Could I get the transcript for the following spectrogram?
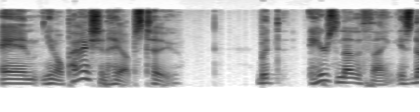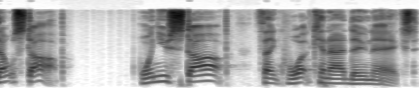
and you know passion helps too. But here's another thing is don't stop. When you stop, think what can I do next?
